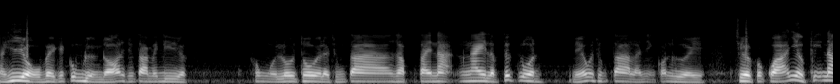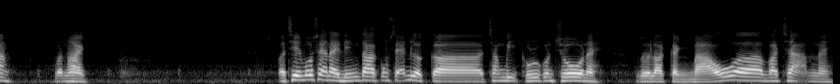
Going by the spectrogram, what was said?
phải hiểu về cái cung đường đó thì chúng ta mới đi được. Không ngồi lôi thôi là chúng ta gặp tai nạn ngay lập tức luôn nếu mà chúng ta là những con người chưa có quá nhiều kỹ năng vận hành. Ở trên mẫu xe này thì chúng ta cũng sẽ được uh, trang bị cruise control này rồi là cảnh báo uh, va chạm này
